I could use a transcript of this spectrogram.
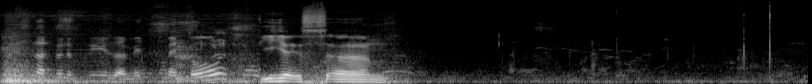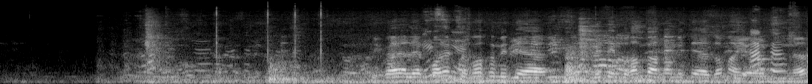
Was ist denn das für eine Prise? Mit Menthol? Die hier ist. Ähm, Ich war ja vorletzte Woche mit, der, mit dem Brambacher, mit der Sommer hier unten. Ne?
